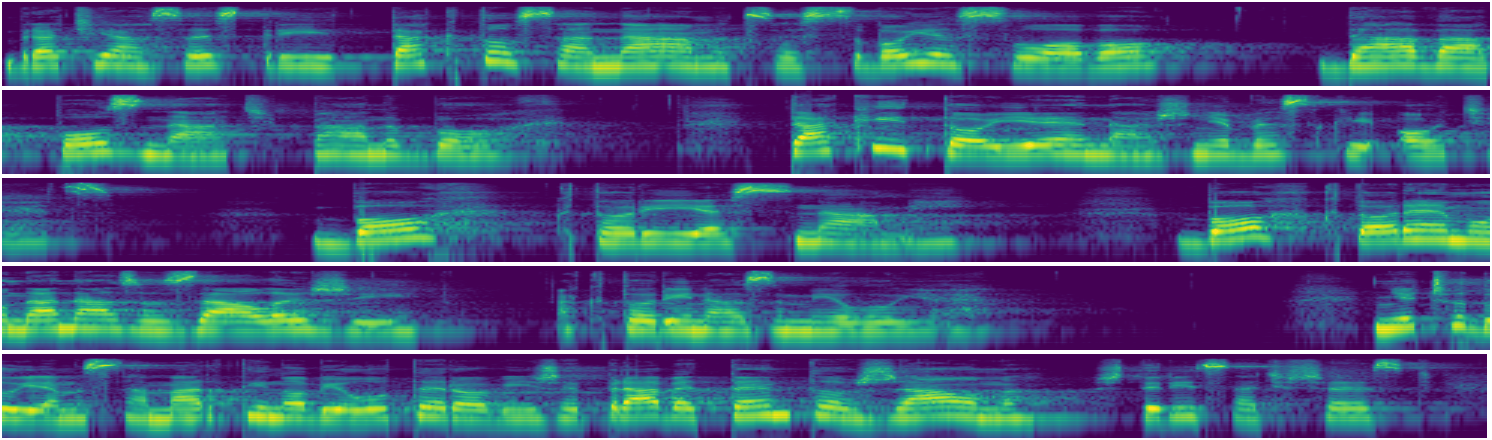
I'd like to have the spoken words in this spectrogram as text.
Bratia a sestry, takto sa nám cez svoje slovo dáva poznať Pán Boh. Takýto je náš nebeský Otec. Boh, ktorý je s nami. Boh, ktorému na nás záleží a ktorý nás miluje. Nečudujem sa Martinovi Luterovi, že práve tento žalm 46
